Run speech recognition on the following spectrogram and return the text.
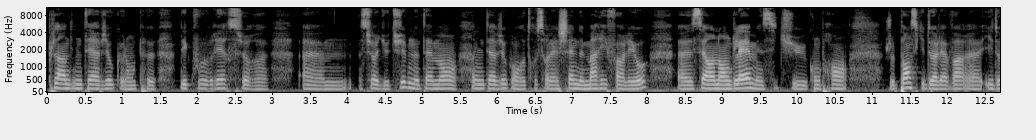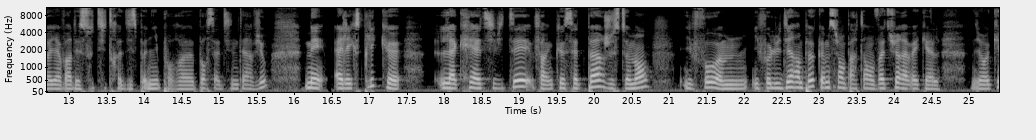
plein d'interviews que l'on peut découvrir sur, euh, euh, sur YouTube, notamment une interview qu'on retrouve sur la chaîne de Marie Forleo. Euh, c'est en anglais, mais si tu comprends, je pense qu'il doit, y avoir, il doit y avoir des sous-titres disponibles pour, pour cette interview. Mais elle explique que la créativité, enfin que cette peur justement, il faut, euh, il faut lui dire un peu comme si on partait en voiture avec elle. Dire, ok,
